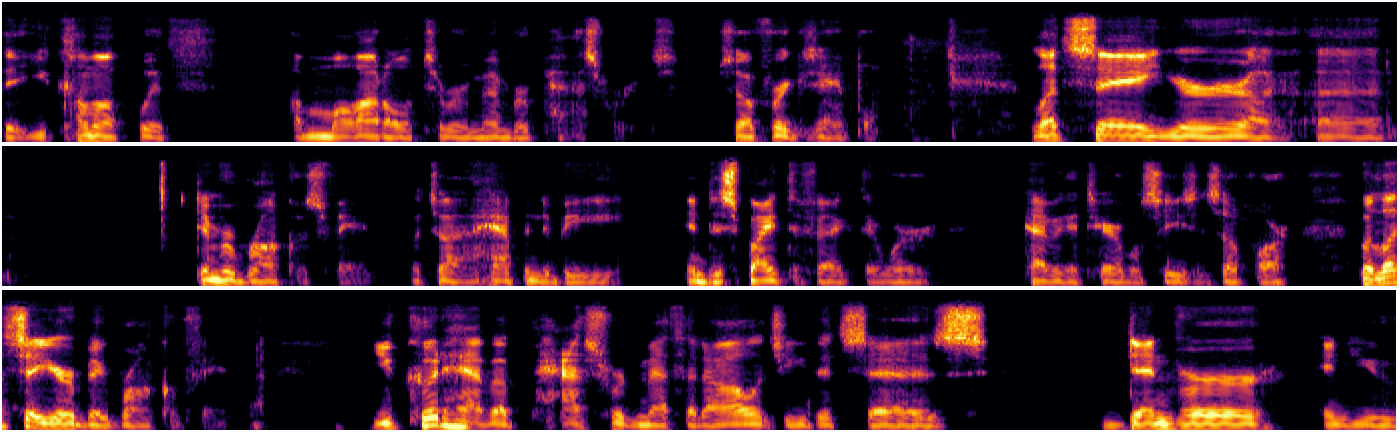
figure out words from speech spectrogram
that you come up with a model to remember passwords. So for example let's say you're a, a denver broncos fan which i happen to be and despite the fact that we're having a terrible season so far but let's say you're a big bronco fan. You could have a password methodology that says Denver and you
